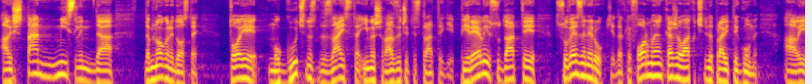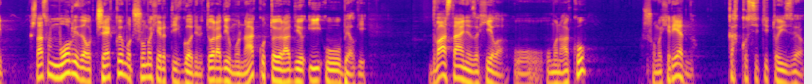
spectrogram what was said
Ali šta mislim da, da mnogo nedostaje? To je mogućnost da zaista imaš različite strategije. Pirelli su date, su vezane ruke. Dakle, Formula 1 kaže ovako ćete da pravite gume. Ali šta smo mogli da očekujemo od Schumachera tih godina? To je radio u Monaku, to je radio i u Belgiji Dva stajanja za Hila u, u Monaku, Schumacher jedno. Kako si ti to izveo?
